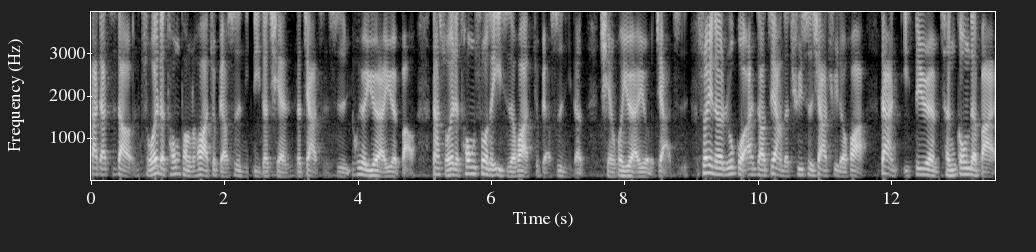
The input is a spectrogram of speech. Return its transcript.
大家知道，所谓的通膨的话，就表示你你的钱的价值是会越来越薄；那所谓的通缩的意思的话，就表示你的钱会越来越有价值。所以呢，如果按照这样的趋势下去的话，旦 Ethereum 成功的把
